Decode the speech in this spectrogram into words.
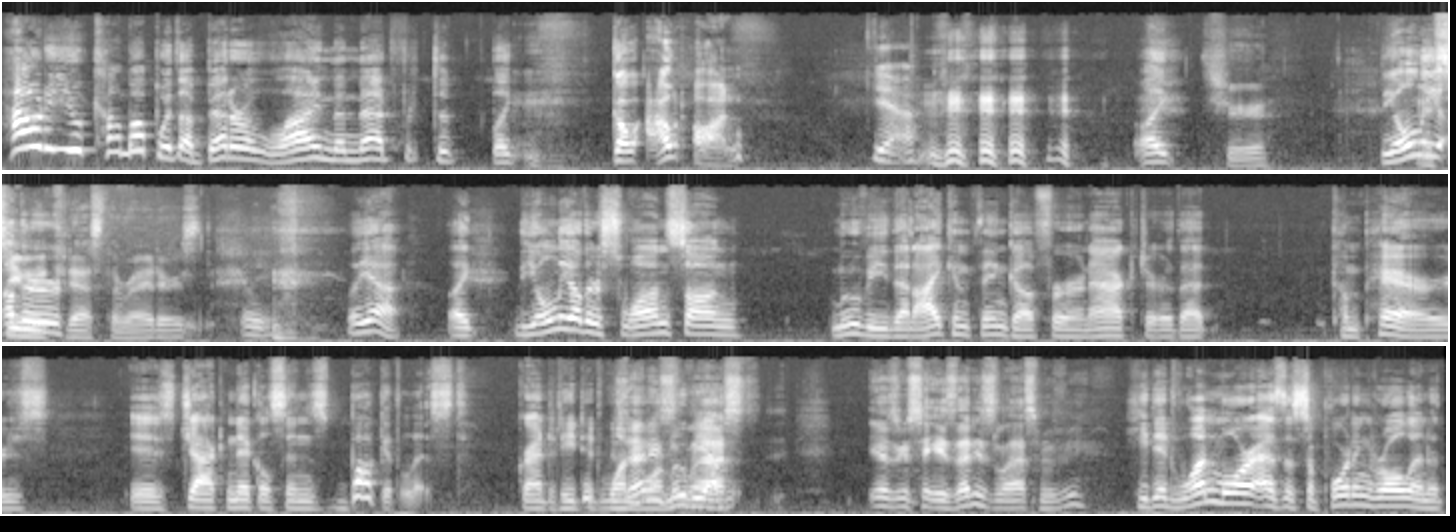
how do you come up with a better line than that for, to like go out on Yeah. like Sure. the I only assume we other could ask the writers. well yeah like the only other swan song movie that i can think of for an actor that compares is jack nicholson's bucket list granted he did one more movie last? I was gonna say, is that his last movie? He did one more as a supporting role in a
